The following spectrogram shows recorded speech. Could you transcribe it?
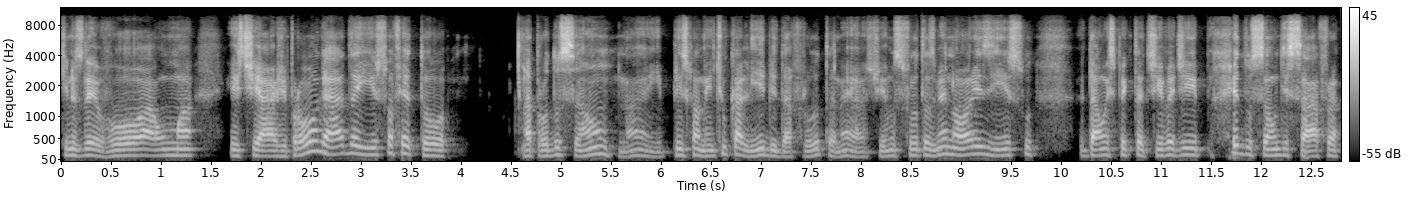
que nos levou a uma estiagem prolongada e isso afetou a produção, né, e principalmente o calibre da fruta, né, nós tivemos frutas menores e isso dá uma expectativa de redução de safra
